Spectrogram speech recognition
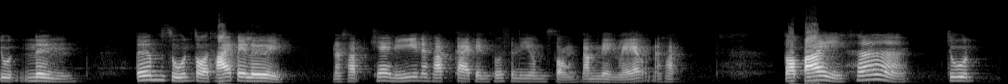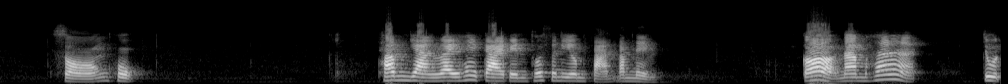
จุดหนึ่งเติมศูนย์ต่อท้ายไปเลยนะครับ แค่นี้นะครับ กลายเป็นทศนิยมสองตำแหน่งแล้วนะครับ ต่อไปห้าจุดสองหก ทำอย่างไรให้กลายเป็นทศนิยมสามตำแหน่ง ก็นำห้าจุด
